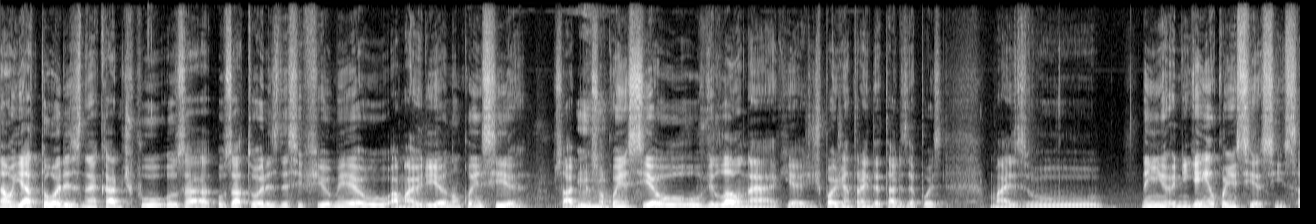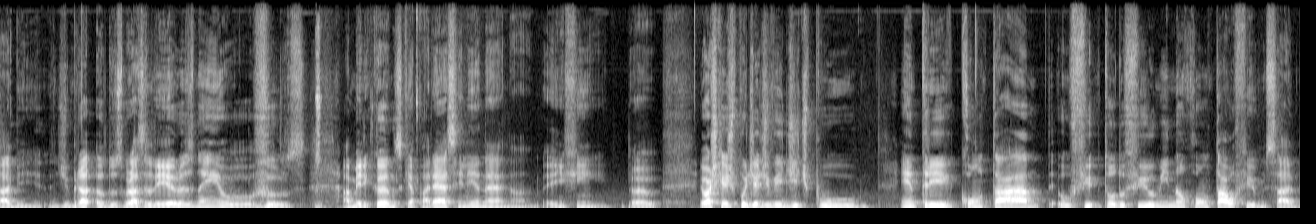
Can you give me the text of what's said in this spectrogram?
Não, e atores, né, cara? Tipo, os, os atores desse filme, eu, a maioria eu não conhecia, sabe? Uhum. Eu só uhum. conhecia o, o, vilão, né? Que a gente pode entrar em detalhes depois. Mas o. Nem, ninguém eu conhecia, assim, sabe? De, dos brasileiros, nem os americanos que aparecem ali, né? Enfim. Eu, eu acho que a gente podia dividir, tipo, entre contar o todo o filme e não contar o filme, sabe?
